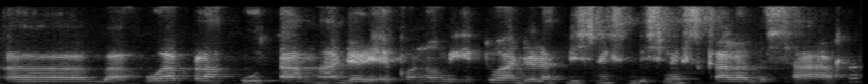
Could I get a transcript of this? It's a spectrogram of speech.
uh, bahwa pelaku utama dari ekonomi itu adalah bisnis-bisnis skala besar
